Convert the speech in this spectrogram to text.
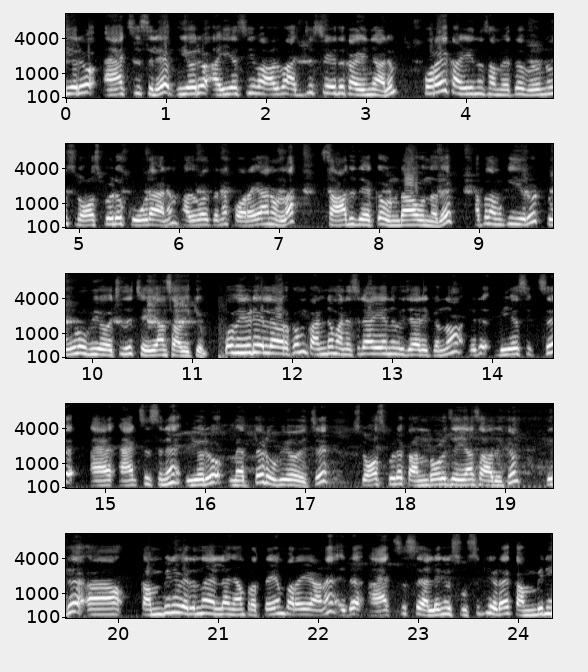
ഈ ഒരു ആക്സിസിൽ ഈ ഒരു I S C valve adjust ചെയ്ത് കഴിഞ്ഞാലും കുറേ കഴിയുന്ന സമയത്ത് വീണ്ടും സ്ലോ സ്പീഡ് കൂടാനും അതുപോലെ തന്നെ കുറയാനുള്ള സാധ്യതയൊക്കെ ഉണ്ടാവുന്നത്. അപ്പോൾ നമുക്ക് ഈ ഒരു ടൂൾ ഉപയോഗിച്ച് ചെയ്യാൻ സാധിക്കും. ഇപ്പോൾ വീഡിയോ എല്ലാവർക്കും കണ്ട് മനസ്സിലായി എന്ന് വിചാരിക്കുന്നു. ഇത് ബി എസ് സിക്സ് ആക്സിസിന് ഈ ഒരു മെത്തേഡ് ഉപയോഗിച്ച് സ്ലോ സ്പീഡ് കൺട്രോൾ ചെയ്യാൻ സാധിക്കും. ഇത് കമ്പനി വരുന്നതല്ല ഞാൻ പ്രത്യേകം പറയുകയാണ് ഇത് ആക്സിസ് അല്ലെങ്കിൽ സുസുക്കിയുടെ കമ്പനി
